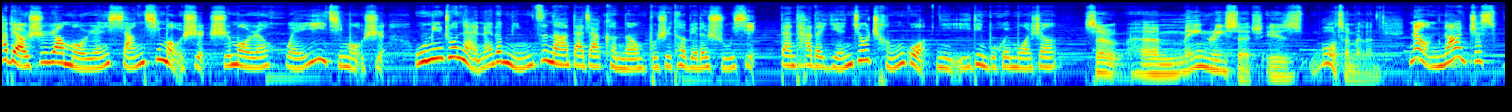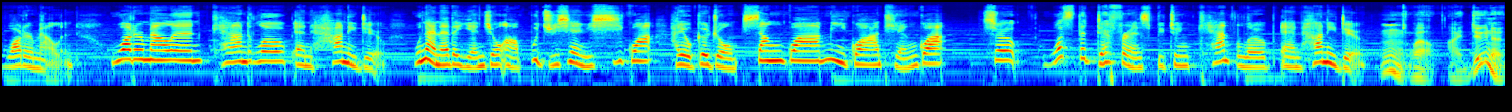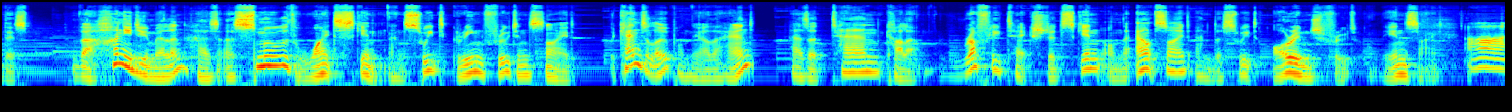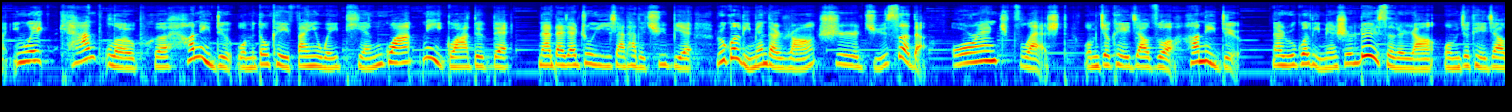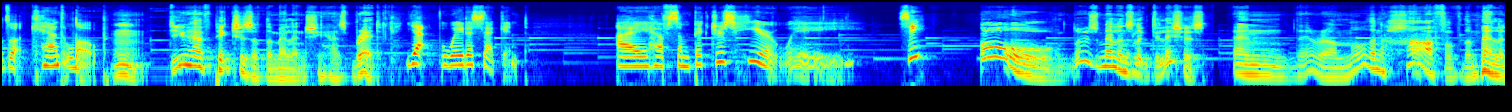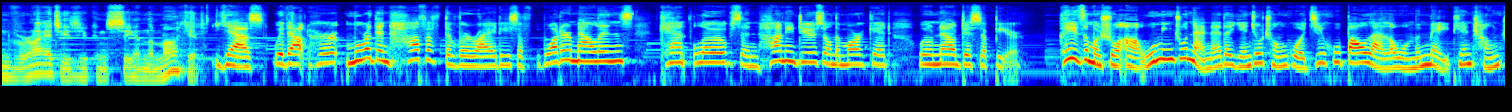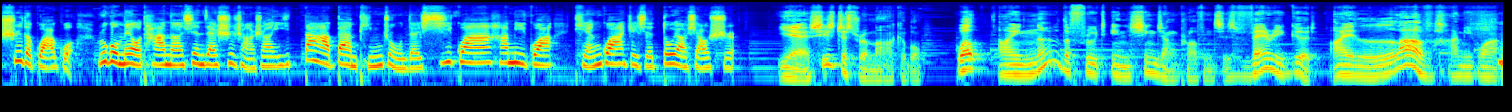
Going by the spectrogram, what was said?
它表示让某人想起某事，使某人回忆起某事。吴明珠奶奶的名字呢，大家可能不是特别的熟悉，但她的研究成果你一定不会陌生。So her main research is watermelon. No, not just watermelon. Watermelon, cantaloupe, and honeydew. 吴奶奶的研究啊，不局限于西瓜，还有各种香瓜、蜜瓜、甜瓜。So What's the difference between cantaloupe and honeydew? Mm, well, I do know this. The honeydew melon has a smooth white skin and sweet green fruit inside. The cantaloupe, on the other hand, has a tan color, roughly textured skin on the outside and a sweet orange fruit on the inside. 啊，因为 cantaloupe 和 honeydew 我们都可以翻译为甜瓜、蜜瓜，对不对？那大家注意一下它的区别。如果里面的瓤是橘色的 orange fleshed，我们就可以叫做 honeydew。那如果里面是绿色的瓤，我们就可以叫做 cantaloupe。嗯，Do you have pictures of the melon she has bred? Yeah, wait a second. I have some pictures here. Wait. See? Oh, those melons look delicious. And there are more than half of the melon varieties you can see in the market. Yes, without her, more than half of the varieties of watermelons, cantaloupes, and honeydews on the market will now disappear. 可以这么说啊，吴明珠奶奶的研究成果几乎包揽了我们每天常吃的瓜果。如果没有它呢，现在市场上一大半品种的西瓜、哈密瓜、甜瓜这些都要消失。Yeah, she's just remarkable. Well, I know the fruit in Xinjiang province is very good. I love 哈密瓜。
